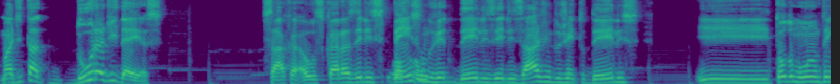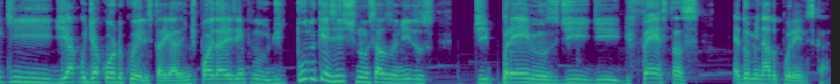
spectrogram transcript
uma ditadura de ideias. Saca? Os caras, eles pensam do jeito deles, eles agem do jeito deles. E todo mundo tem que ir de, de acordo com eles, tá ligado? A gente pode dar exemplo de tudo que existe nos Estados Unidos, de prêmios, de, de, de festas, é dominado por eles, cara.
